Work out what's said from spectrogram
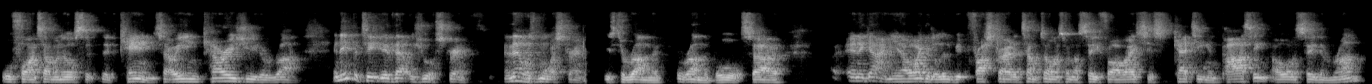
we'll find someone else that, that can. So he encouraged you to run, and in particular, that was your strength, and that was my strength is to run the run the ball. So, and again, you know, I get a little bit frustrated sometimes when I see five eights just catching and passing. I want to see them run,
